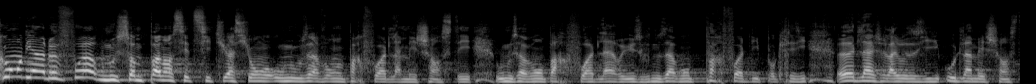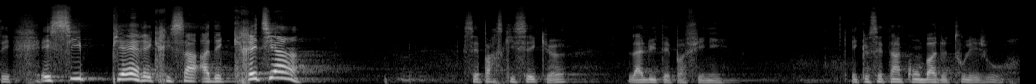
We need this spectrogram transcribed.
combien de fois où nous ne sommes pas dans cette situation, où nous avons parfois de la méchanceté, où nous avons parfois de la ruse, où nous avons parfois de l'hypocrisie, euh, de la jalousie ou de la méchanceté. Et si Pierre écrit ça à des chrétiens, c'est parce qu'il sait que la lutte n'est pas finie et que c'est un combat de tous les jours.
